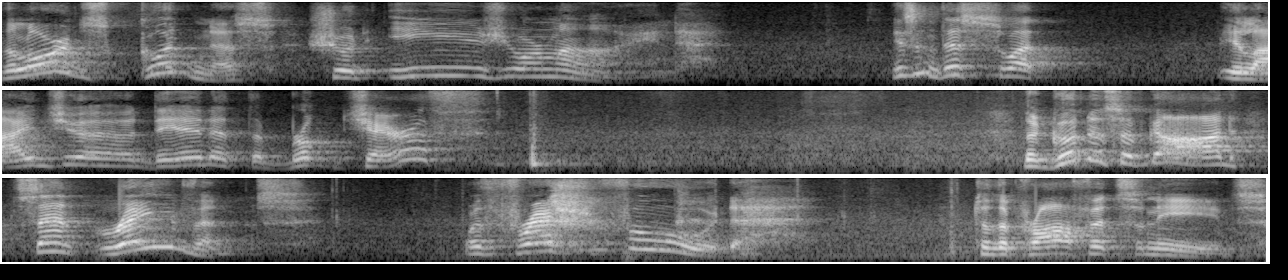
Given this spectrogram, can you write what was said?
the Lord's goodness should ease your mind. Isn't this what Elijah did at the brook Cherith? The goodness of God sent ravens with fresh food to the prophet's needs.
